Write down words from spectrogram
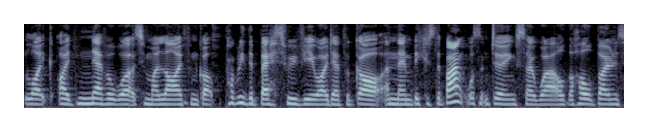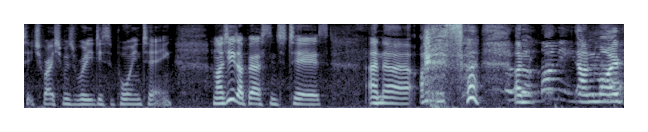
like I'd never worked in my life and got probably the best review I'd ever got. And then because the bank wasn't doing so well, the whole bonus situation was really disappointing. And I did, I burst into tears. And uh, and, money, and my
